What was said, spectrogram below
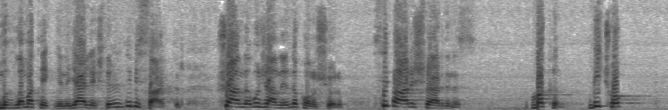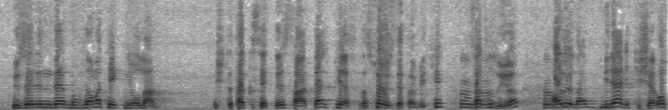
mıhlama tekniğiyle yerleştirildiği bir saattir. Şu anda bu canlı yayında konuşuyorum. Sipariş verdiniz. Bakın birçok üzerinde mıhlama tekniği olan işte takı setleri saatler piyasada sözde tabii ki satılıyor. Alıyorlar birer ikişer o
